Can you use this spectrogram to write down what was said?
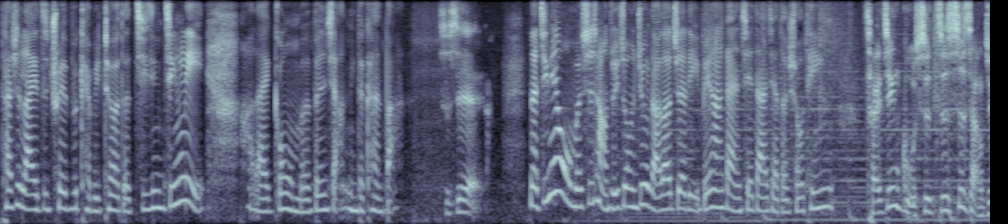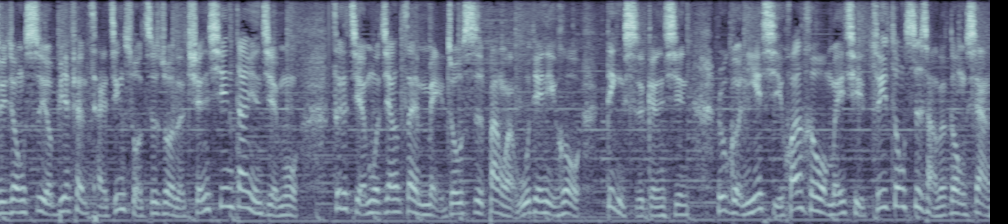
他是来自 Trade Capital 的基金经理，好来跟我们分享您的看法。谢谢。那今天我们市场追踪就聊到这里，非常感谢大家的收听。财经股市之市场追踪是由 BFM 财经所制作的全新单元节目。这个节目将在每周四傍晚五点以后定时更新。如果你也喜欢和我们一起追踪市场的动向，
